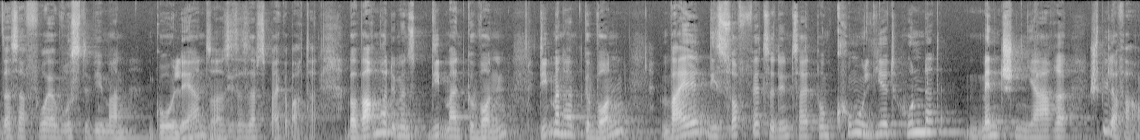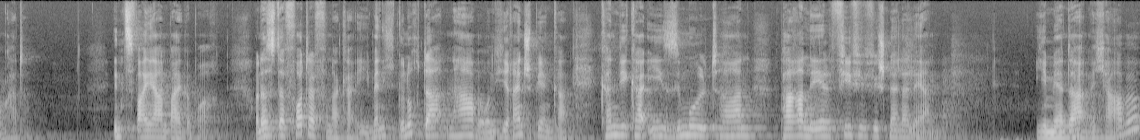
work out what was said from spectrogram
dass er vorher wusste, wie man Go lernt, sondern sich das selbst beigebracht hat. Aber warum hat übrigens DeepMind gewonnen? DeepMind hat gewonnen, weil die Software zu dem Zeitpunkt kumuliert 100 Menschenjahre Spielerfahrung hatte. In zwei Jahren beigebracht. Und das ist der Vorteil von der KI. Wenn ich genug Daten habe und ich hier reinspielen kann, kann die KI simultan, parallel viel, viel, viel schneller lernen. Je mehr Daten ich habe,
